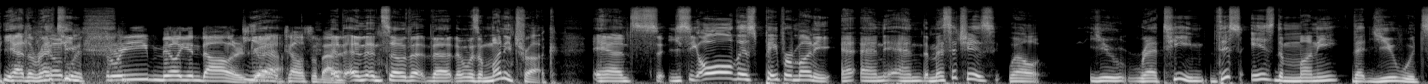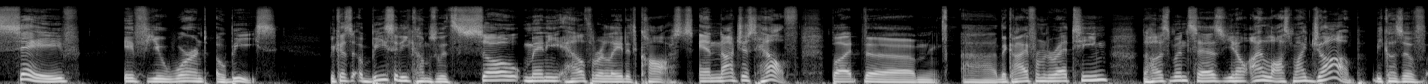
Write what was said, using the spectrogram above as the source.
yeah, the red team three million dollars. Yeah, ahead, tell us about and, it. And and so that that it was a money truck, and so you see all this paper money, and, and and the message is, well, you red team, this is the money that you would save if you weren't obese. Because obesity comes with so many health related costs, and not just health, but the um, uh, the guy from the red team, the husband says, you know, I lost my job because of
